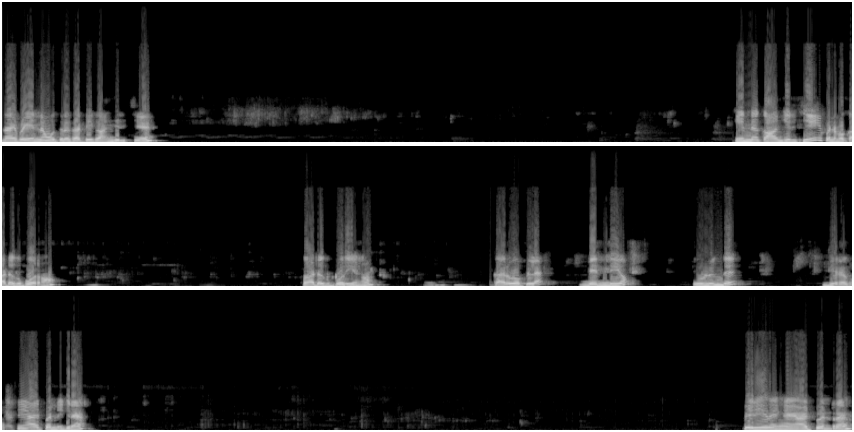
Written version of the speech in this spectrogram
நான் இப்ப எண்ணெய் ஊத்துன சட்டி காஞ்சிருச்சு. எண்ணெய் காஞ்சிருச்சு? இப்ப நம்ம கடுகு போடுறோம். கடுகு பொரியணும். கருவேப்பிலை வெந்தயம் உளுந்து ஜீரகம். எல்லாத்தையும் ஆட் பண்ணிக்கிறேன். பெரிய வெங்காயம் ஆட் பண்றேன்.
